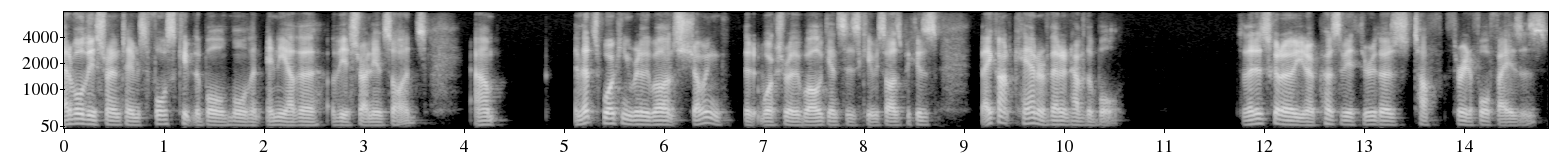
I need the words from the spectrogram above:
Out of all the Australian teams, Force keep the ball more than any other of the Australian sides. Um, and that's working really well. And it's showing that it works really well against these Kiwi sides because they can't counter if they don't have the ball. So they just got to, you know, persevere through those tough three to four phases.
